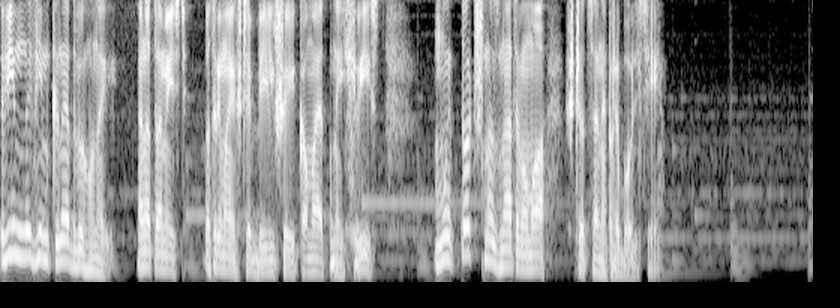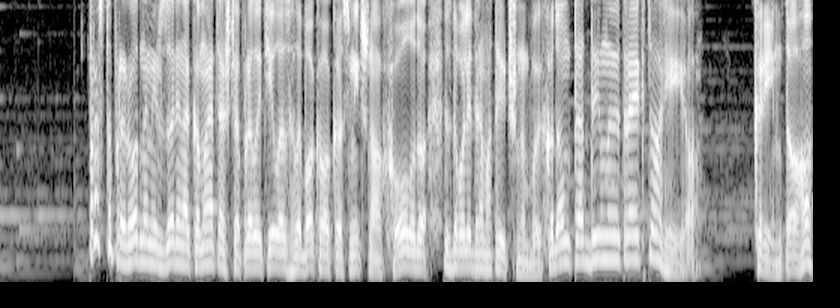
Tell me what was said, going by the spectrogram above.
він не вімкне двигуни, а натомість отримає ще більший кометний хвіст, ми точно знатимемо, що це не прибульці. Просто природна міжзоряна комета, що прилетіла з глибокого космічного холоду з доволі драматичним виходом та дивною траєкторією. Крім того,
